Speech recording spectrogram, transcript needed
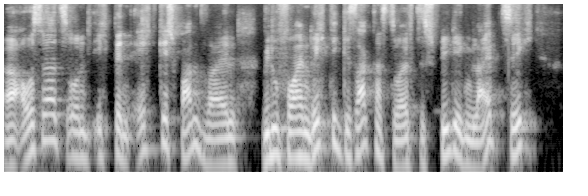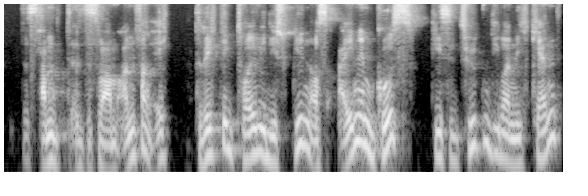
äh, auswärts. Und ich bin echt gespannt, weil, wie du vorhin richtig gesagt hast, Rolf, das Spiel gegen Leipzig, das, haben, das war am Anfang echt richtig toll, wie die spielen aus einem Guss, diese Typen, die man nicht kennt.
